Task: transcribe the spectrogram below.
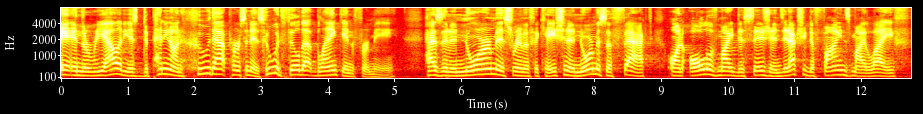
And the reality is, depending on who that person is, who would fill that blank in for me, has an enormous ramification, enormous effect on all of my decisions. It actually defines my life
